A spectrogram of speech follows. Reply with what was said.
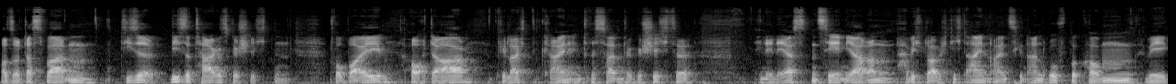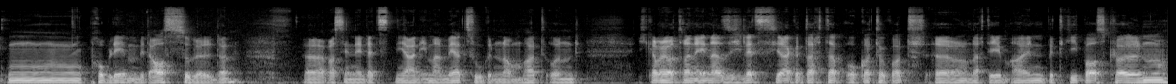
Also das waren diese, diese Tagesgeschichten. Wobei auch da vielleicht eine kleine interessante Geschichte. In den ersten zehn Jahren habe ich, glaube ich, nicht einen einzigen Anruf bekommen wegen Problemen mit Auszubildenden, äh, was in den letzten Jahren immer mehr zugenommen hat. Und ich kann mich auch daran erinnern, dass ich letztes Jahr gedacht habe, oh Gott, oh Gott, äh, nachdem ein Betrieb aus Köln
